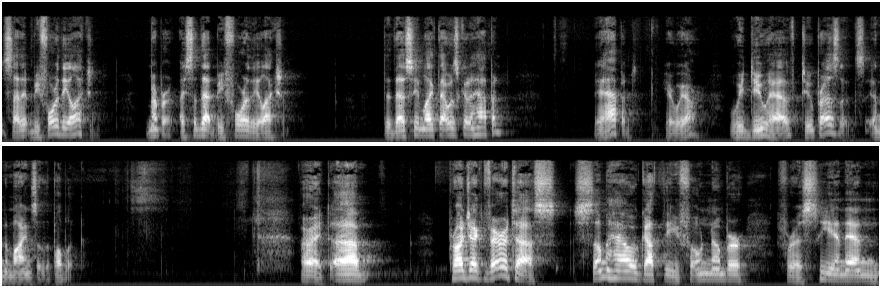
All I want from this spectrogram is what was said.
said it before the election? Remember, I said that before the election. Did that seem like that was going to happen? It happened. Here we are. We do have two presidents in the minds of the public. All right. Uh, Project Veritas somehow got the phone number for a CNN,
